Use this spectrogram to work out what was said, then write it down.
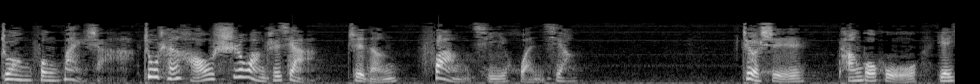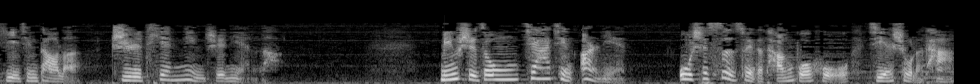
装疯卖傻，朱宸濠失望之下。只能放其还乡。这时，唐伯虎也已经到了知天命之年了。明世宗嘉靖二年，五十四岁的唐伯虎结束了他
